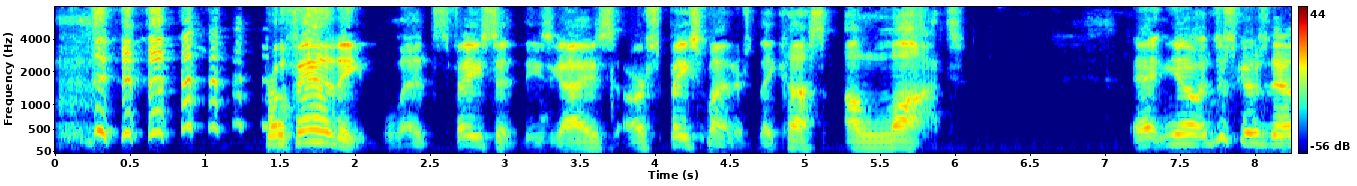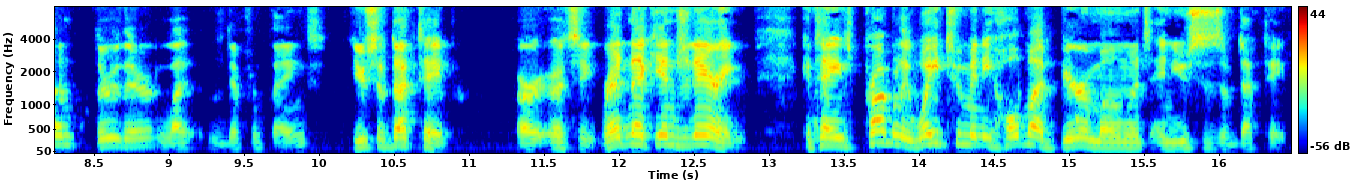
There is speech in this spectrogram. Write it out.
Profanity. Let's face it, these guys are space miners. They cuss a lot. And, you know, it just goes down through their li- different things. Use of duct tape. Or let's see, redneck engineering contains probably way too many hold my beer moments and uses of duct tape.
